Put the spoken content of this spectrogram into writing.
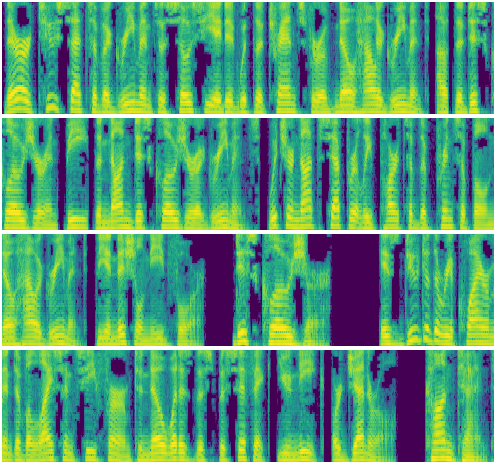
There are two sets of agreements associated with the transfer of know-how agreement, a the disclosure and b the non-disclosure agreements, which are not separately parts of the principal know-how agreement. The initial need for disclosure is due to the requirement of a licensee firm to know what is the specific, unique, or general content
